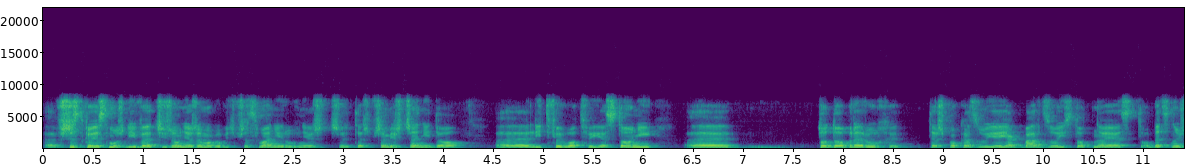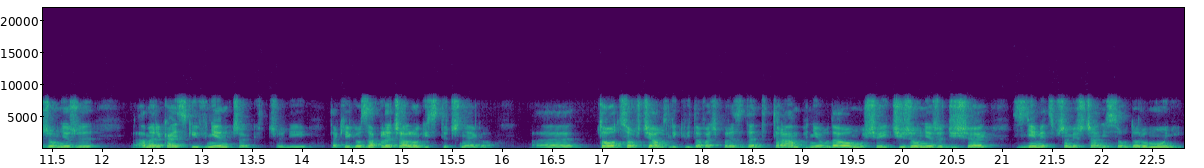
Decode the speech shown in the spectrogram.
E, Wszystko jest możliwe. Ci żołnierze mogą być przesłani również, czy też przemieszczeni do e, Litwy, Łotwy i Estonii. E, To dobre ruchy. Też pokazuje, jak bardzo istotna jest obecność żołnierzy amerykańskich w Niemczech, czyli takiego zaplecza logistycznego. To, co chciał zlikwidować prezydent Trump, nie udało mu się i ci żołnierze dzisiaj z Niemiec przemieszczani są do Rumunii.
